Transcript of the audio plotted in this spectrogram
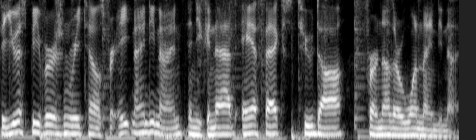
The USB version retails for 899 and you can add AFX 2 DAW for another 199.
